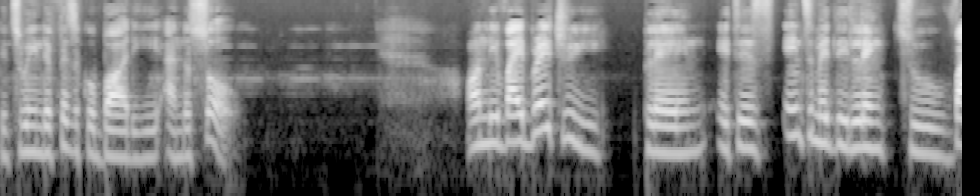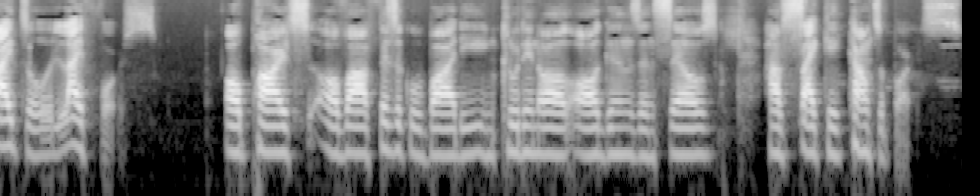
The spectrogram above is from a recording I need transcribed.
between the physical body and the soul. On the vibratory plane, it is intimately linked to vital life force all parts of our physical body, including all organs and cells, have psychic counterparts.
